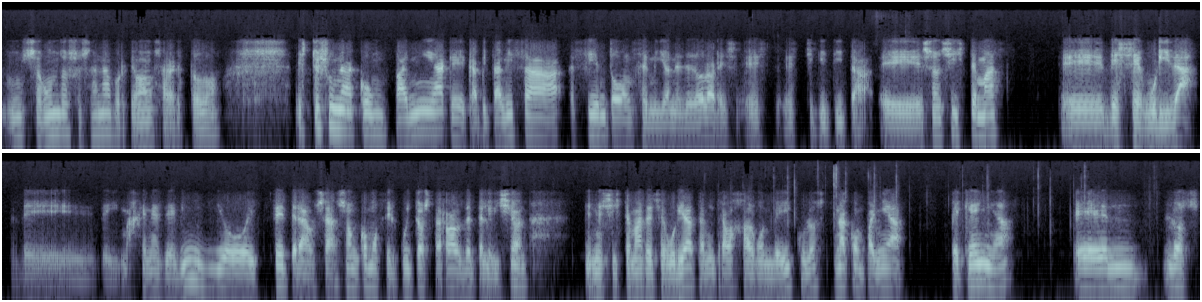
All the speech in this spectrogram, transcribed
Un segundo, Susana, porque vamos a ver todo. Esto es una compañía que capitaliza 111 millones de dólares. Es, chiquitita. Eh, son sistemas eh, de seguridad, de, de imágenes de vídeo, etcétera. O sea, son como circuitos cerrados de televisión. Tiene sistemas de seguridad. También trabaja algo en vehículos. Una compañía pequeña. los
